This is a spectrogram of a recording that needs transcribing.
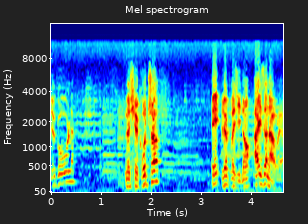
De Gaulle, M. Khrouchtchev et le président Eisenhower.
